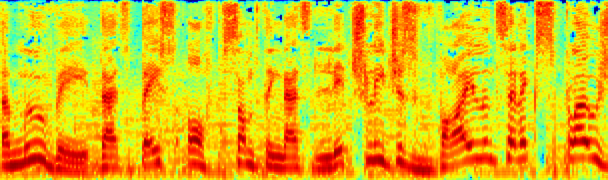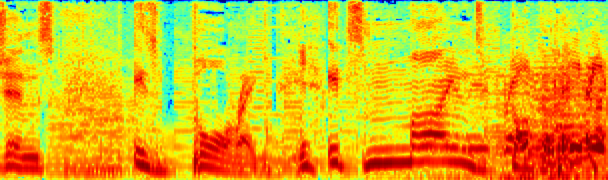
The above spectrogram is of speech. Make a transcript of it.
a movie that's based off something that's literally just violence and explosions, is boring. It's mind-boggling.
